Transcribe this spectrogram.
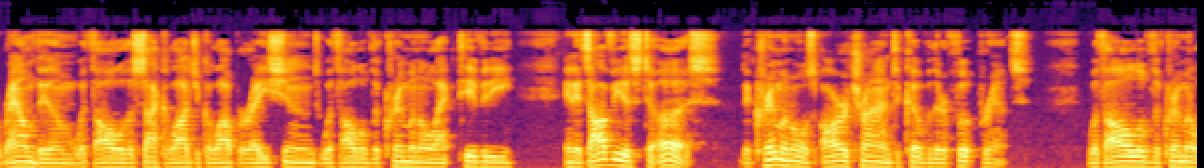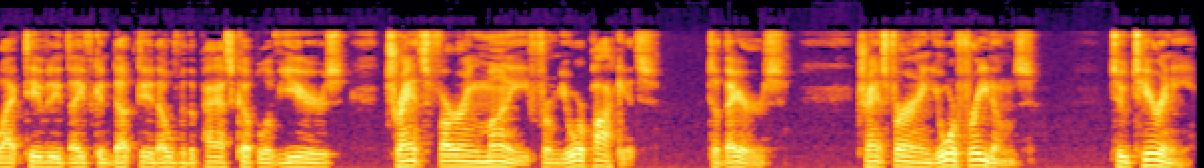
around them with all of the psychological operations, with all of the criminal activity. And it's obvious to us the criminals are trying to cover their footprints with all of the criminal activity they've conducted over the past couple of years, transferring money from your pockets to theirs, transferring your freedoms to tyranny,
